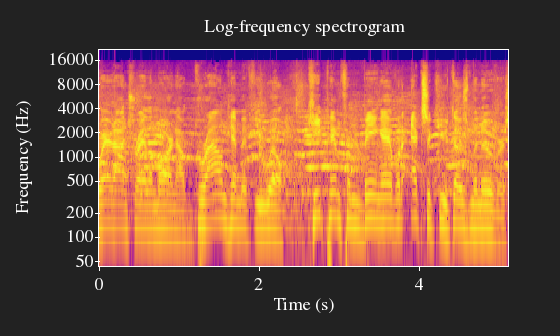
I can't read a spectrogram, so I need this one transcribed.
wear down Tre LaMar now, ground him if you will, keep him from being able to execute those maneuvers.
